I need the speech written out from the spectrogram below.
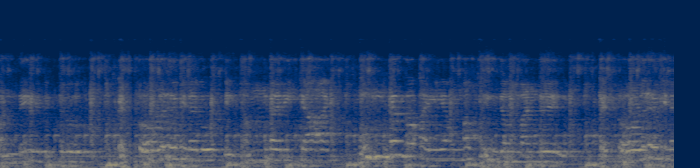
പണ്ടേ വിറ്റു. പെട്രോൾ വില കൂട്ടി കമ്പനിക്കായി മുൻകണ്ടോ അയ്യമ്മ സിംഗം പണ്ട് പെട്രോൾ വില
